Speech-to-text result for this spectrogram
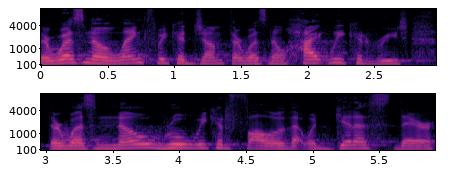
There was no length we could jump. There was no height we could reach. There was no rule we could follow that would get us there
